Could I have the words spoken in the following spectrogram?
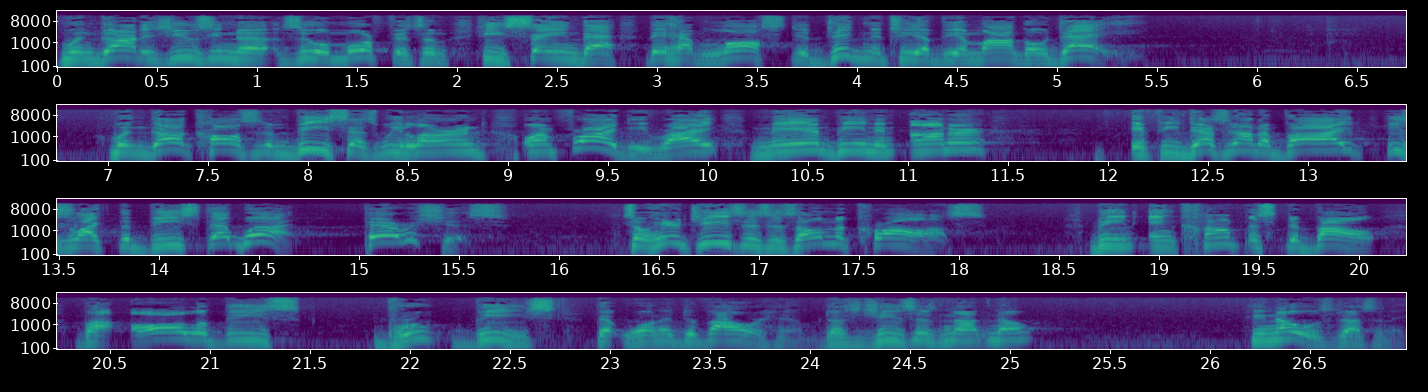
When God is using the zoomorphism, he's saying that they have lost the dignity of the imago Dei. When God calls them beasts, as we learned on Friday, right? Man being in honor, if he does not abide, he's like the beast that what? Perishes. So here Jesus is on the cross, being encompassed about by all of these brute beasts that want to devour him. Does Jesus not know? He knows, doesn't he?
